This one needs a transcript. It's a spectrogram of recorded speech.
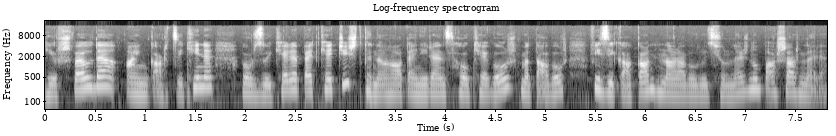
Հիրշվելդը այն կարծիքին է, որ զույգերը պետք է ճիշտ գնահատեն իրենց հոգեվոր, մտավոր, ֆիզիկական հնարավորություններն ու ապաշարները,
